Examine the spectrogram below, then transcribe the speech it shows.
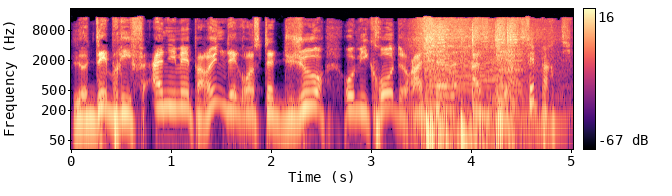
le débrief animé par une des grosses têtes du jour au micro de Rachel Asbia. C'est parti.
